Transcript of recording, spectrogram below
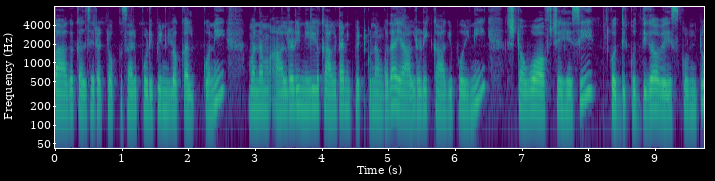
బాగా కలిసేటట్టు ఒక్కసారి పొడి పిండిలో కలుపుకొని మనం ఆల్రెడీ నీళ్ళు కాగటానికి పెట్టుకున్నాం కదా! అవి ఆల్రెడీ కాగిపోయినాయి. స్టవ్ ఆఫ్ చేసేసి కొద్ది కొద్దిగా వేసుకుంటూ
